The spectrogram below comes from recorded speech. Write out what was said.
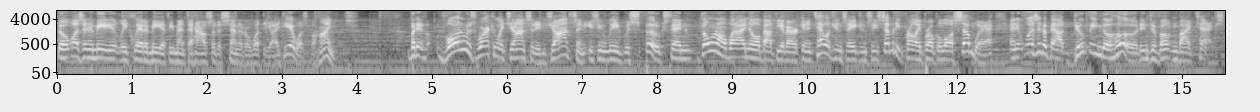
Though it wasn't immediately clear to me if he meant the House or the Senate or what the idea was behind this. But if Vaughn was working with Johnson and Johnson is in league with spooks, then going on what I know about the American Intelligence Agency, somebody probably broke a law somewhere, and it wasn't about duping the hood into voting by text.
